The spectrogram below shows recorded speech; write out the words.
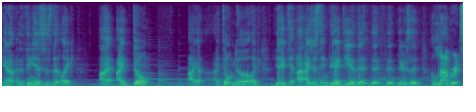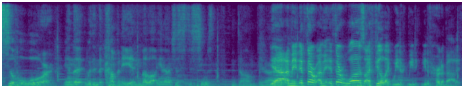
you know, and the thing is, is that like, I I don't, I I don't know, like the idea. I, I just think the idea that that, that there's a elaborate civil war in the within the company and blah blah, you know, it just just seems dumb. You know? Yeah, I mean, if there, I mean, if there was, I feel like we'd we'd we'd have heard about it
